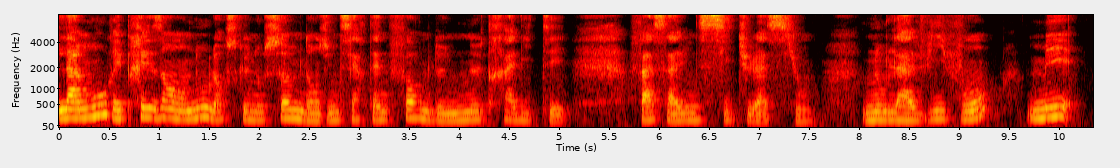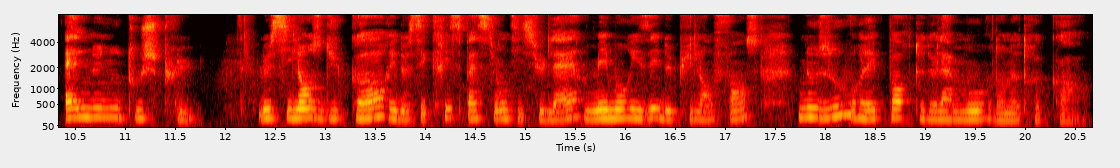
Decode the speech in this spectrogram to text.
L'amour est présent en nous lorsque nous sommes dans une certaine forme de neutralité face à une situation. Nous la vivons, mais elle ne nous touche plus. Le silence du corps et de ses crispations tissulaires, mémorisées depuis l'enfance, nous ouvre les portes de l'amour dans notre corps.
